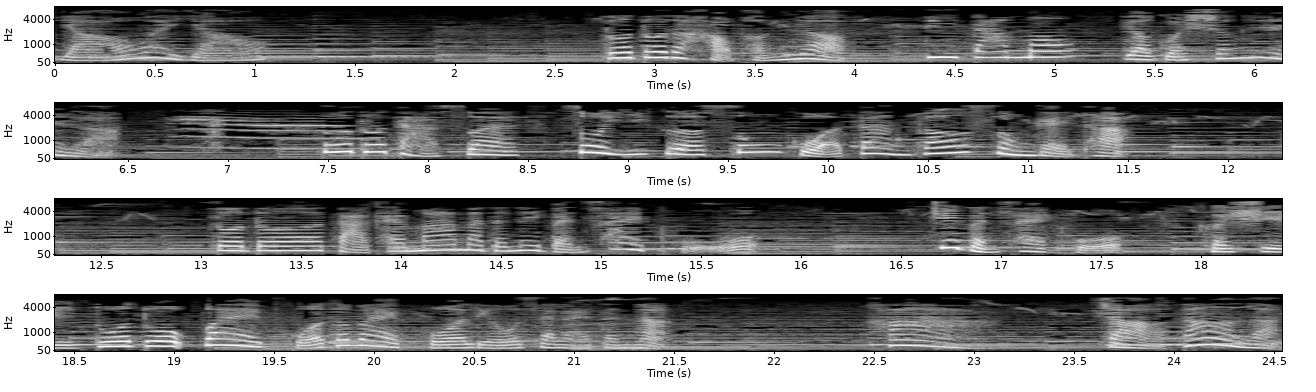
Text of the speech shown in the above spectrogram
摇啊摇。多多的好朋友滴答猫要过生日了，多多打算做一个松果蛋糕送给他。多多打开妈妈的那本菜谱，这本菜谱可是多多外婆的外婆留下来的呢。哈，找到了！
